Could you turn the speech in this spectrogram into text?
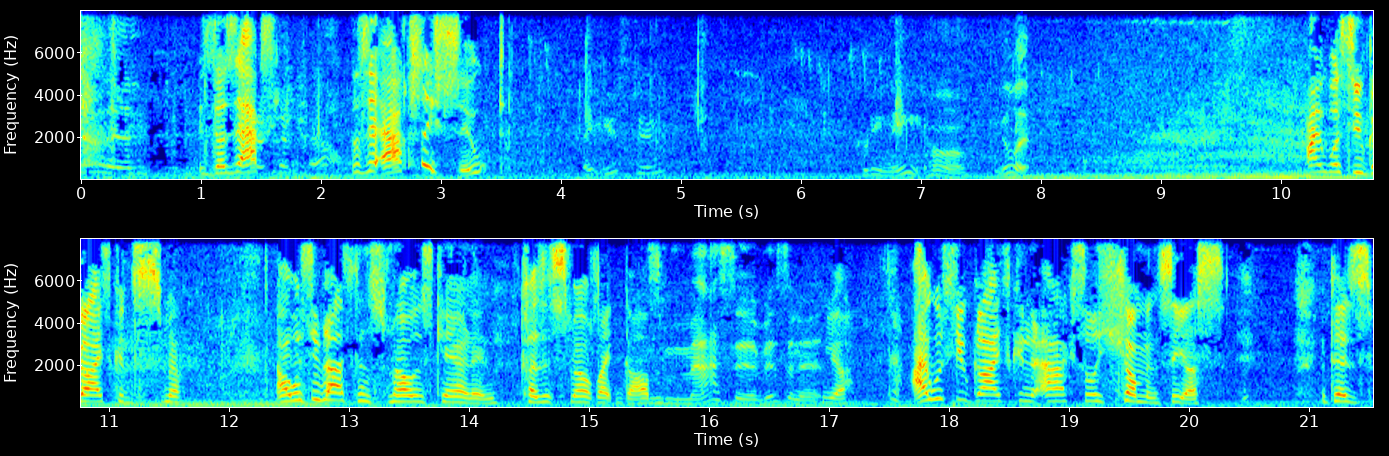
cannon. Does it actually, Check it out. does it actually suit? It used to. Pretty neat, huh? Feel it. I wish you guys could smell. I wish you guys can smell this cannon because it smells like gum. It's massive, isn't it? Yeah. I wish you guys can actually come and see us because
